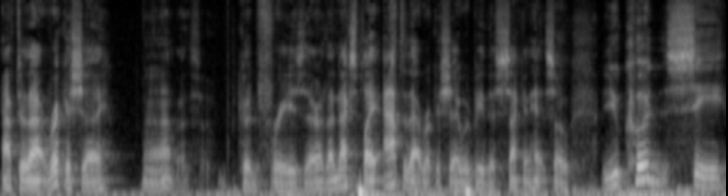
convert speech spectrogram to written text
after that ricochet, that was a good freeze there. The next play after that ricochet would be the second hit. So you could see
